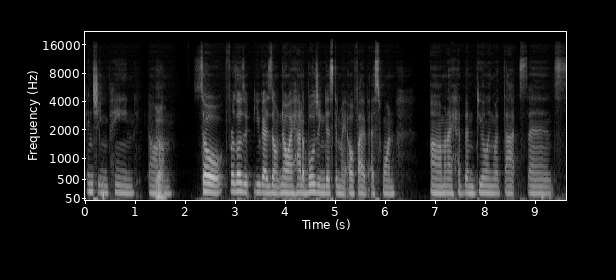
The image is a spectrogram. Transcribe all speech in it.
pinching pain. Um, Yeah. So for those of you guys don't know, I had a bulging disc in my L5S1, um, and I had been dealing with that since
